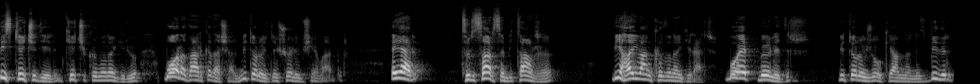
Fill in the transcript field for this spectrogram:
Biz keçi diyelim. Keçi kılığına giriyor. Bu arada arkadaşlar mitolojide şöyle bir şey vardır. Eğer tırsarsa bir tanrı bir hayvan kılığına girer. Bu hep böyledir. Mitoloji okuyanlarınız bilir.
